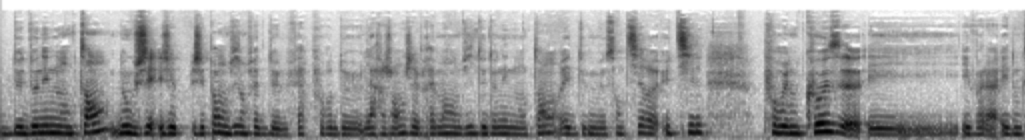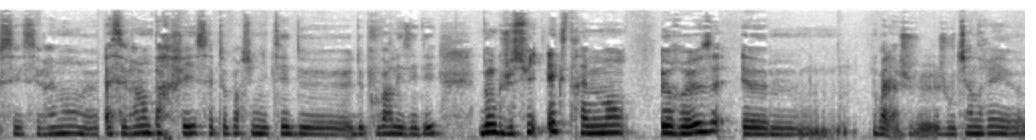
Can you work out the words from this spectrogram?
de, donner de mon temps. Donc j'ai pas envie en fait de le faire pour de l'argent, j'ai vraiment envie de donner de mon temps et de me sentir utile pour une cause et, voilà. Et donc c'est vraiment euh, bah, c'est vraiment parfait cette opportunité de, pouvoir les aider. Donc je suis extrêmement heureuse. Euh, voilà je, je, vous tiendrai euh,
